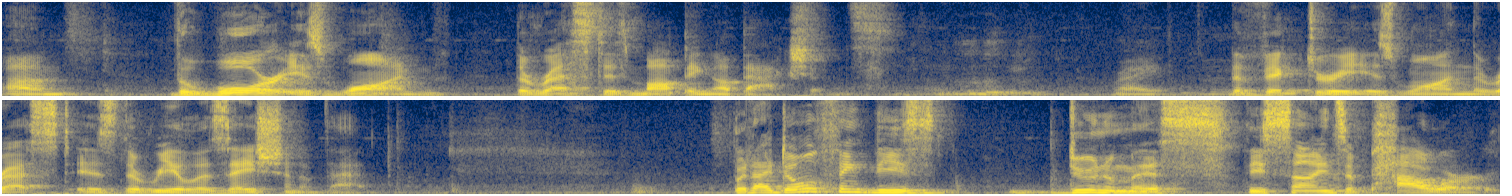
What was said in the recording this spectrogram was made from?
um, The war is won, the rest is mopping up actions. Right? The victory is won, the rest is the realization of that. But I don't think these dunamis, these signs of power,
